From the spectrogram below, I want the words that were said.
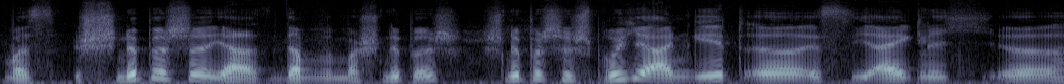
was schnippische, ja, sagen wir mal schnippisch, schnippische Sprüche angeht, äh, ist sie eigentlich, äh,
